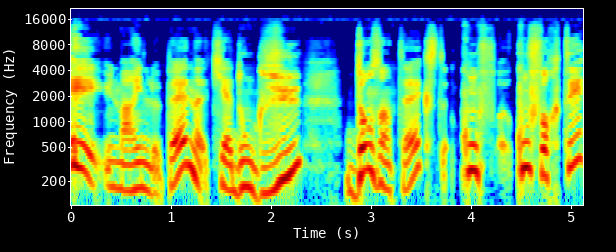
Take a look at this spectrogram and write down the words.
Et une Marine Le Pen qui a donc vu dans un texte conforté. Vous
